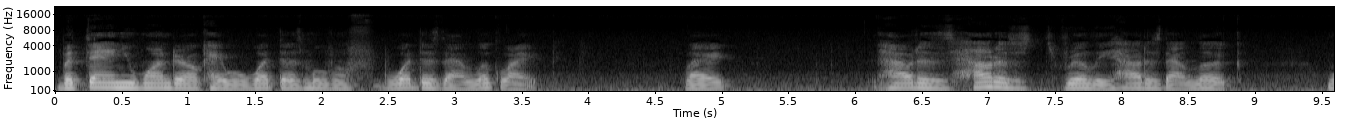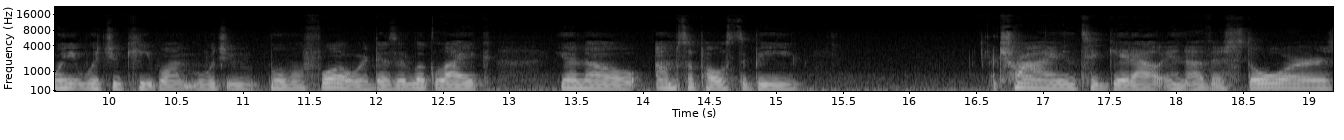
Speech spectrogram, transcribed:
But then you wonder, okay, well, what does moving, what does that look like? Like, how does, how does really, how does that look when would you keep on, would you moving forward? Does it look like, you know, I'm supposed to be trying to get out in other stores?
